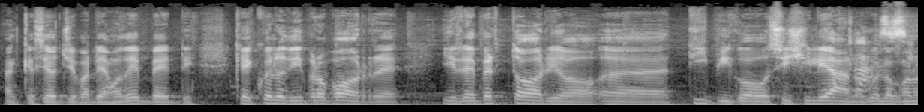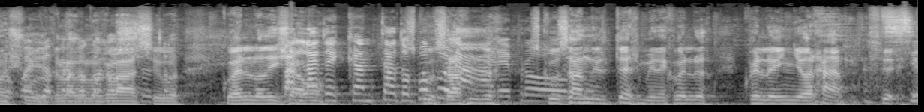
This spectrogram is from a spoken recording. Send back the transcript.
anche se oggi parliamo dei Beddi, che è quello di proporre il repertorio eh, tipico siciliano, quello Classico, conosciuto, quello quello, classico, conosciuto. quello diciamo... Ballato e cantato scusando, popolare, proprio. scusando il termine, quello, quello ignorante. Sì.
